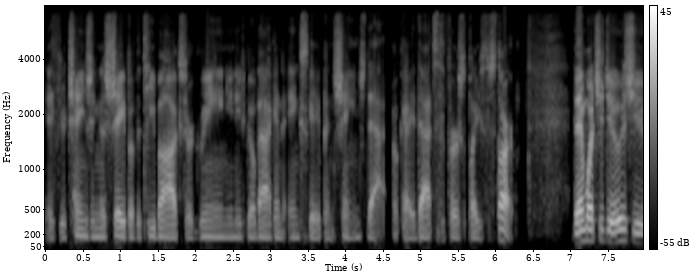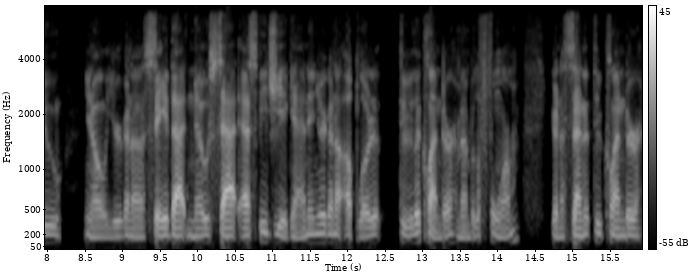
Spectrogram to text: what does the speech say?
If you're changing the shape of a tee box or green, you need to go back into Inkscape and change that. Okay, that's the first place to start. Then what you do is you, you know, you're going to save that no sat SVG again, and you're going to upload it through the Clender. Remember the form. You're going to send it through Clender,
